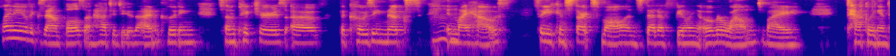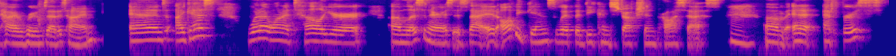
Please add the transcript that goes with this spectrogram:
plenty of examples on how to do that, including some pictures of the cozy nooks mm-hmm. in my house. So you can start small instead of feeling overwhelmed by tackling entire rooms at a time. And I guess what I want to tell your um, listeners is that it all begins with the deconstruction process. Hmm. Um, and at first,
